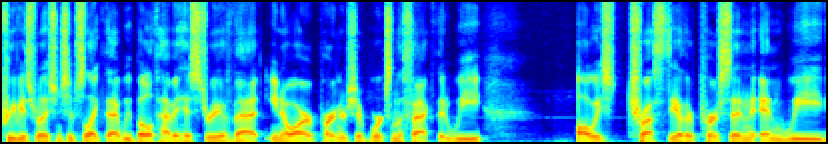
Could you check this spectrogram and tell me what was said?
previous relationships like that. We both have a history of that. You know, our partnership works on the fact that we always trust the other person and we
